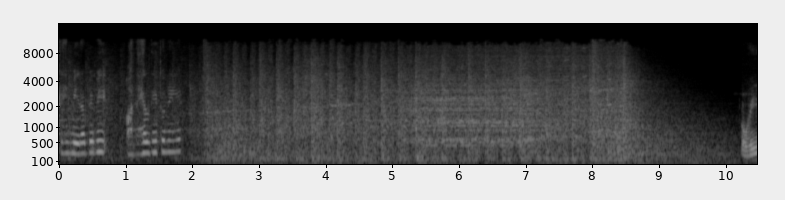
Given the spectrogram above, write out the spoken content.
कहीं मेरा बेबी अनहेल्दी तो नहीं है? ओवी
